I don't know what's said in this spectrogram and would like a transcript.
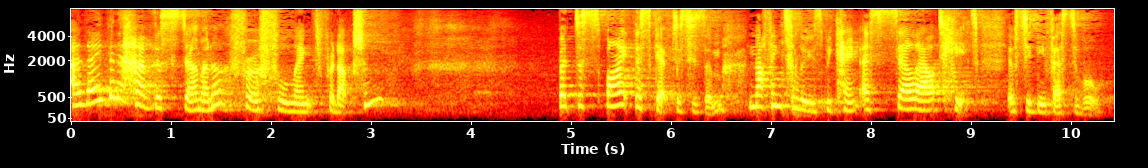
Are they going to have the stamina for a full length production? But despite the scepticism, Nothing to Lose became a sellout hit of Sydney Festival.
